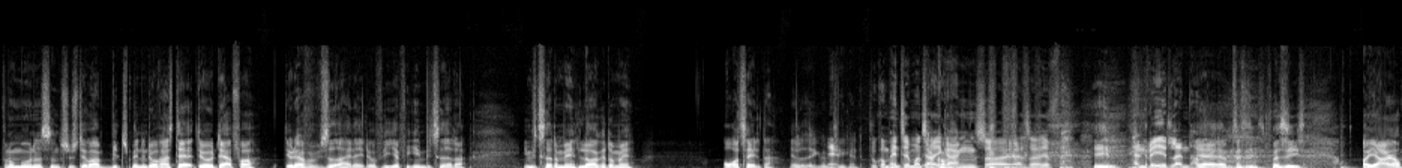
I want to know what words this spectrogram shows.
for nogle måneder siden. Synes det var vildt spændende. Det var faktisk der, det var derfor, det var derfor, vi sidder her i dag. Det var fordi, jeg fik inviteret dig, inviteret dig med, lokket dig med, overtalt dig. Jeg ved ikke, hvad vi Ja, du kom hen til mig tre kom hen. gange, så altså, jeg. Helt. han ved et eller andet. Ham Ja, ja, præcis, præcis. Og Jacob,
